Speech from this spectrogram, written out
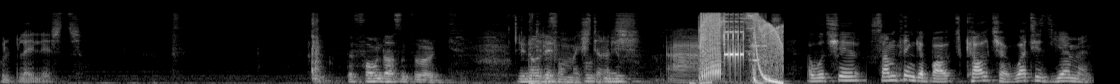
والبلاي ليست The phone doesn't work. You know, Telefon möchte nicht. I would share something about culture. What is Yemen?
